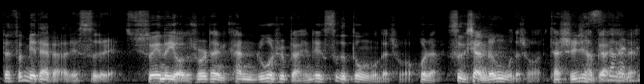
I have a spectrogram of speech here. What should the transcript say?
它分别代表了这四个人。所以呢，有的时候他你看，如果是表现这四个动物的时候，或者四个象征物的时候，它实际上表现的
